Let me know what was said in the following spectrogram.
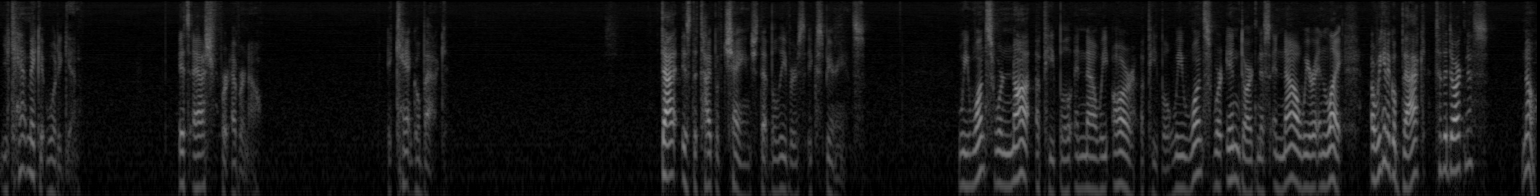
You can't make it wood again. It's ash forever now. It can't go back. That is the type of change that believers experience. We once were not a people, and now we are a people. We once were in darkness, and now we are in light. Are we going to go back to the darkness? No.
